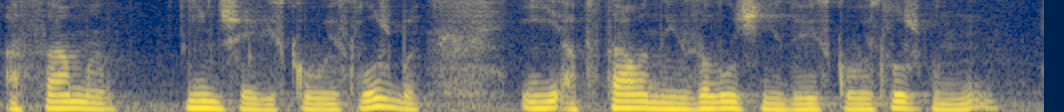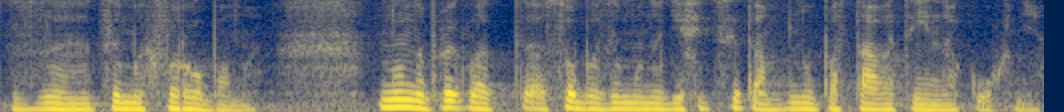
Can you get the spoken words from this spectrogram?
а саме іншої військової служби і обставини їх залучення до військової служби з цими хворобами. Ну, наприклад, особа з імунодефіцитом ну, поставити її на кухні.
